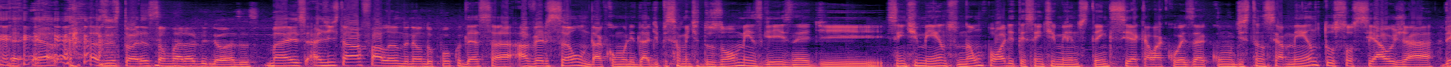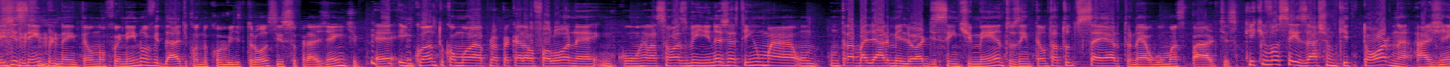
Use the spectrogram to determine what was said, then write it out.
é, é, as histórias são maravilhosas. Mas a gente tava falando, né, um pouco dessa aversão da comunidade, principalmente dos homens gays, né, de sentimentos. Não pode ter sentimentos, tem que ser aquela coisa com distanciamento social já desde sempre, né? Então não foi nem novidade quando o Covid trouxe isso pra gente. É, enquanto, como a própria Carol falou, né, com relação às meninas já tem uma, um, um trabalhar melhor de sentimentos, então tá tudo certo, né? Algumas partes. O que, que vocês acham que torna a gente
